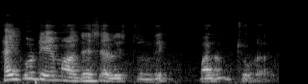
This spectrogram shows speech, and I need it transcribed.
హైకోర్టు ఏం ఆదేశాలు ఇస్తుంది? మనం చూడాలి.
